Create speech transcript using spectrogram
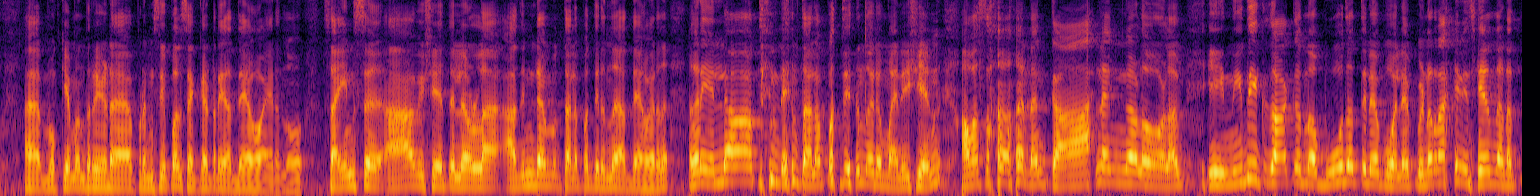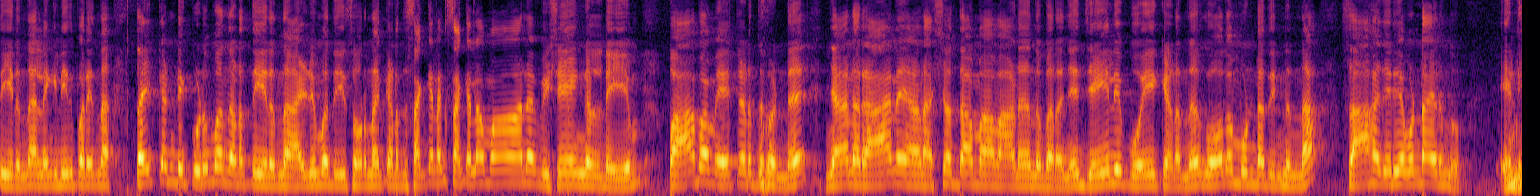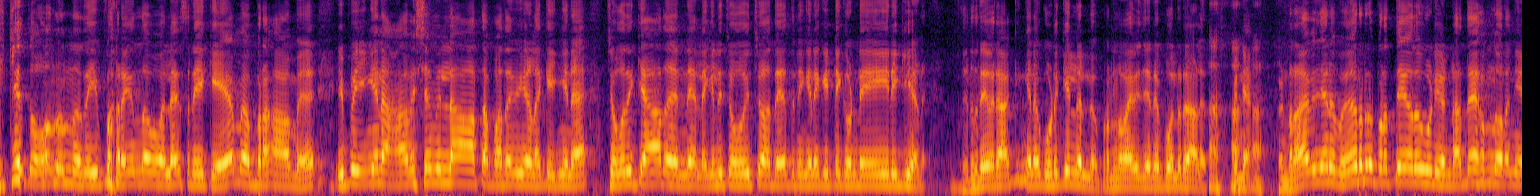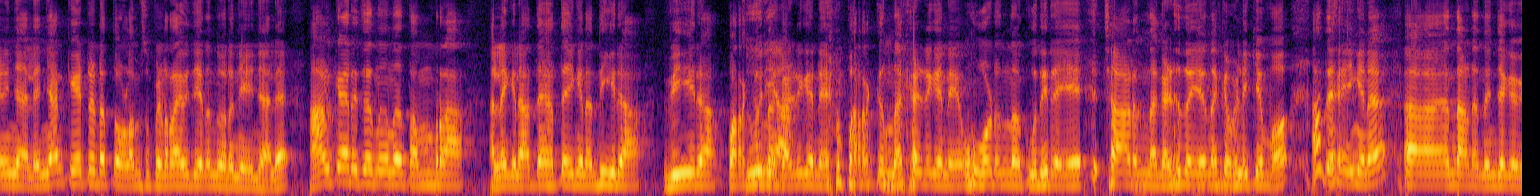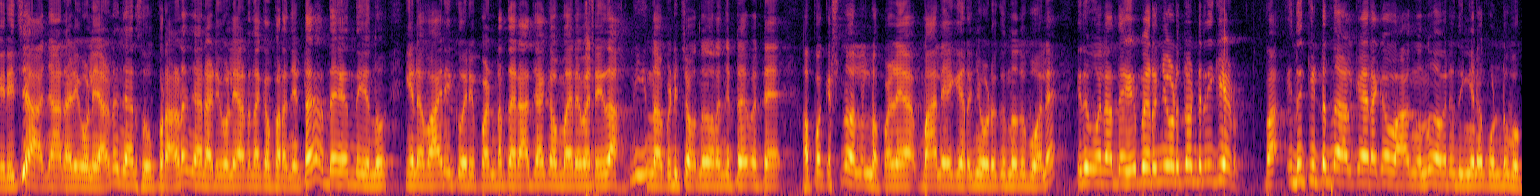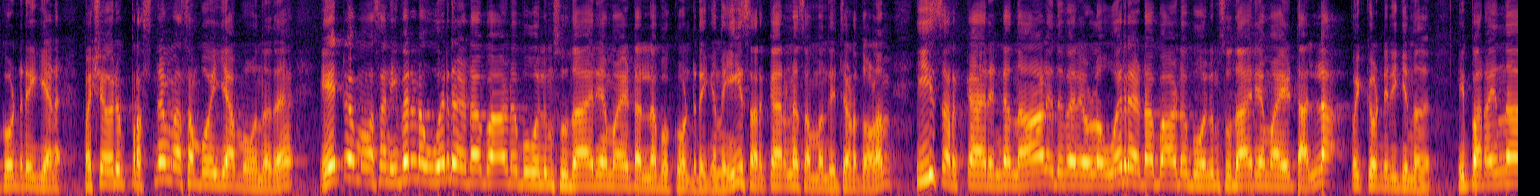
മുഖ്യമന്ത്രിയുടെ പ്രിൻസിപ്പൽ സെക്രട്ടറി അദ്ദേഹമായിരുന്നു. സയൻസ് ആ വിഷയത്തിലുള്ള അതിന്റെ തലപ്പത്തിരുന്ന് അദ്ദേഹമായിരുന്നു. അങ്ങനെ എല്ലാത്തിന്റെയും തലപ്പത്തിരുന്ന ഒരു മനുഷ്യൻ അവസാനം കാലങ്ങളോളം ഈ നിധി കാക്കുന്ന ഭൂതത്തിനെ പോലെ പിണറായി വിജയൻ നടത്തിയിരുന്ന അല്ലെങ്കിൽ ഇത് പറയുന്ന തൈക്കണ്ടി കുടുംബം നടത്തിയിരുന്ന അഴിമതി സ്വർണക്കടത്ത് സകല സകലമാന വിഷയങ്ങളുടെയും പാപം ഏറ്റെടുത്തുകൊണ്ട് ഞാൻ ഒരാനയാണ് അശ്വത്ഥാമാവാണ് എന്ന് പറഞ്ഞ് ജയിലിൽ പോയി കിടന്ന് ഗോതമ്പുണ്ട തിന്നുന്ന സാഹചര്യം ഉണ്ടായിരുന്നു. എനിക്ക് തോന്നുന്നത് ഈ പറയുന്ന പോലെ ശ്രീ കെ എം എബ്രഹാം ഇപ്പൊ ഇങ്ങനെ ആവശ്യമില്ലാത്ത പദവികളൊക്കെ ഇങ്ങനെ ചോദിക്കാതെ തന്നെ അല്ലെങ്കിൽ ചോദിച്ചു അദ്ദേഹത്തിന് ഇങ്ങനെ കിട്ടിക്കൊണ്ടേയിരിക്കുകയാണ്. വെറുതെ ഒരാൾക്ക് ഇങ്ങനെ കൊടുക്കില്ലല്ലോ പിണറായി വിജയനെ പോലെ ഒരാൾ പിന്നെ പിണറായി വിജയന് വേറൊരു പ്രത്യേകത കൂടിയുണ്ട്. അദ്ദേഹം എന്ന് പറഞ്ഞു കഴിഞ്ഞാൽ ഞാൻ കേട്ടിടത്തോളം പിണറായി വിജയൻ എന്ന് പറഞ്ഞു കഴിഞ്ഞാൽ ആൾക്കാർ ചെന്ന് തമ്പ്ര അല്ലെങ്കിൽ അദ്ദേഹത്തെ ഇങ്ങനെ ധീര വീര പറക്കുന്ന കഴുകനെ പറക്കുന്ന കഴുകനെ ഓടുന്ന കുതിരയെ ചാടുന്ന കഴുതയെ എന്നൊക്കെ വിളിക്കുമ്പോൾ അദ്ദേഹം ഇങ്ങനെ എന്താണ് നെഞ്ചൊക്കെ വിരിച്ച് "ആ, ഞാൻ അടിപൊളിയാണ് ഞാൻ സൂപ്പറാണ് ഞാൻ അടിപൊളിയാണെന്നൊക്കെ പറഞ്ഞിട്ട് അദ്ദേഹം എന്ത് ചെയ്യുന്നു? ഇങ്ങനെ വാരിക്കോരി പണ്ടത്തെ രാജാക്കന്മാരെ മറ്റേ ഇതാ നീ എന്നാ പിടിച്ചോ എന്ന് പറഞ്ഞിട്ട് മറ്റേ അപ്പൊ കൃഷ്ണമല്ലല്ലോ പഴയ മാലയൊക്കെ എറിഞ്ഞു കൊടുക്കുന്നത് പോലെ ഇതുപോലെ അദ്ദേഹം ഇപ്പൊ എറിഞ്ഞു കൊടുത്തോണ്ടിരിക്കുകയാണ്. ഇത് കിട്ടുന്ന ആൾക്കാരൊക്കെ വാങ്ങുന്നു അവരിത് ഇങ്ങനെ കൊണ്ടുപോയിക്കൊണ്ടിരിക്കുകയാണ്. പക്ഷെ ഒരു പ്രശ്നം സംഭവിക്കാൻ പോകുന്നത് ഏറ്റവും അവസാനം ഇവരുടെ ഒരു ഇടപാട് പോലും സുതാര്യമായിട്ടല്ല പൊയ്ക്കൊണ്ടിരിക്കുന്നത്. ഈ സർക്കാരിനെ സംബന്ധിച്ചിടത്തോളം ഈ സർക്കാരിന്റെ നാളിതുവരെയുള്ള ഒരിടപാട് പോലും സുതാര്യമായിട്ടല്ല പൊയ്ക്കൊണ്ടിരിക്കുന്നത്. ഈ പറയുന്ന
